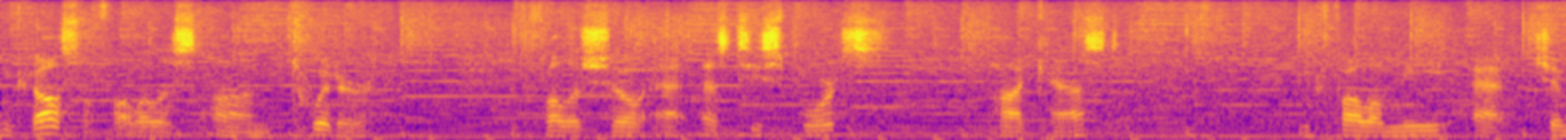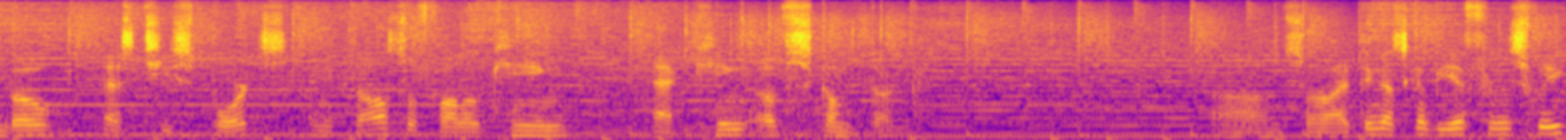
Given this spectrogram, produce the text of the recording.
You could also follow us on Twitter. Follow the show at ST Sports Podcast. You can follow me at Jimbo ST Sports, and you can also follow King at King of Skunk Duck. Um, so I think that's going to be it for this week.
